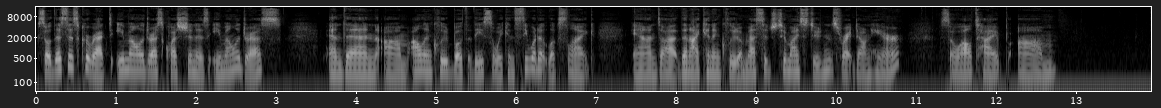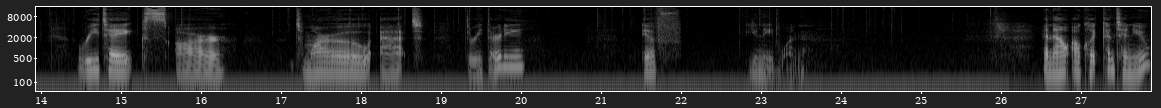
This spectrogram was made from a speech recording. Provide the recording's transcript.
So this is correct. Email address question is email address. And then um, I'll include both of these so we can see what it looks like. And uh, then I can include a message to my students right down here. So I'll type um, retakes are tomorrow at 3.30 if you need one. And now I'll click continue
